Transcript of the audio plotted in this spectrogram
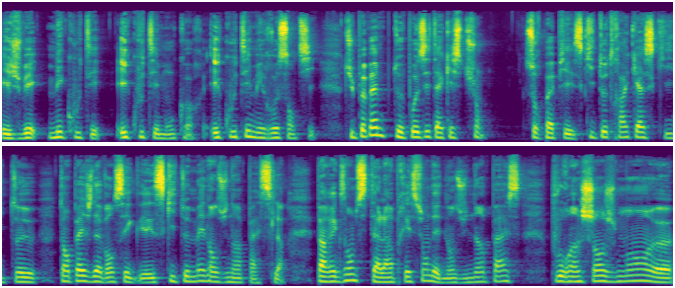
et je vais m'écouter, écouter mon corps, écouter mes ressentis. Tu peux même te poser ta question sur papier, ce qui te tracasse, ce qui te t'empêche d'avancer, ce qui te met dans une impasse là. Par exemple, si tu as l'impression d'être dans une impasse pour un changement euh,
